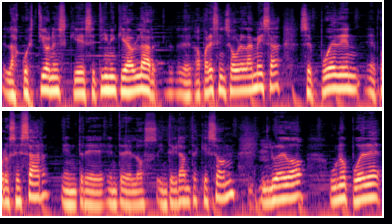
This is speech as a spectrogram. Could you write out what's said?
las cuestiones que se tienen que hablar eh, aparecen sobre la mesa, se pueden eh, procesar entre, entre los integrantes que son y luego uno puede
